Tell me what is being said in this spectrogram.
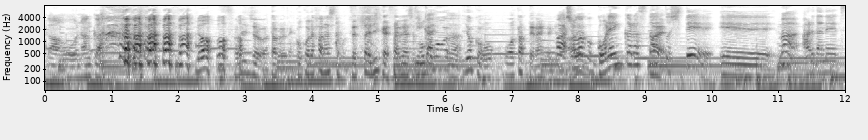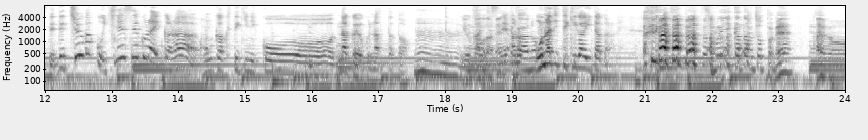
ーをなんか の。それ以上は多分ねここで話しても絶対理解されないし僕もうんよく分かってないんだけどまあ小学校校5年からスタートして、えーまああれだねっつって。で中学校1年生ぐらいから本格的にこう仲良くなったと。うん。いう感じですね。あの同じ敵がいたからね。その言い方もちょっとねあのー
